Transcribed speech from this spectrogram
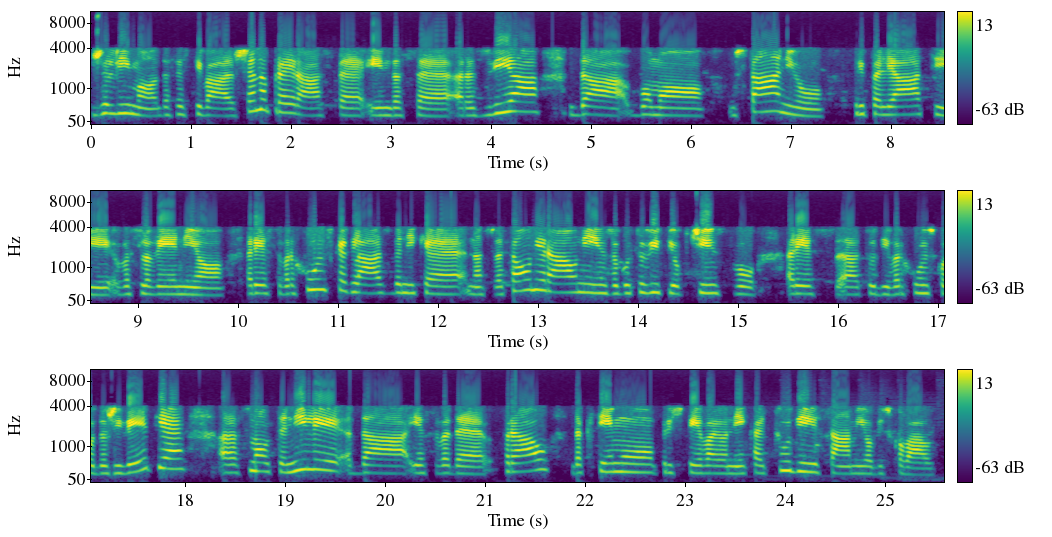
želimo, da festival še naprej raste in da se razvija, da bomo v stanju pripeljati v Slovenijo res vrhunske glasbenike na svetovni ravni in zagotoviti občinstvu res uh, tudi vrhunsko doživetje, uh, smo ocenili, da je seveda prav, da k temu prispevajo nekaj tudi sami obiskovalci.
